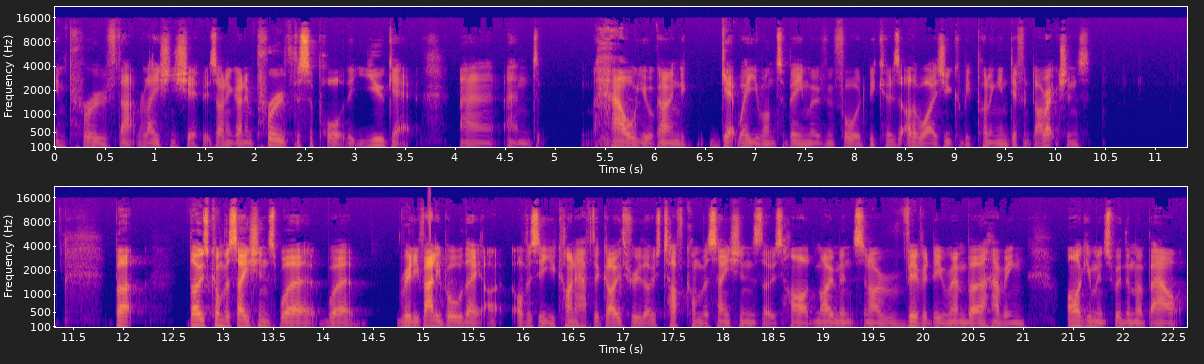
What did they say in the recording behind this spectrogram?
improve that relationship. It's only going to improve the support that you get, uh, and how you're going to get where you want to be moving forward. Because otherwise, you could be pulling in different directions. But those conversations were were really valuable. They uh, obviously you kind of have to go through those tough conversations, those hard moments, and I vividly remember having arguments with them about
